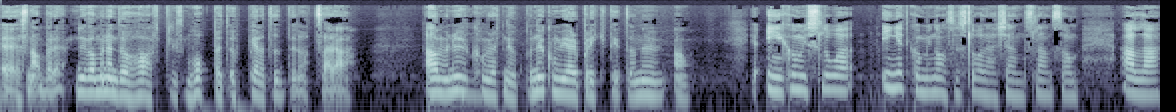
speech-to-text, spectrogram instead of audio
Eh, snabbare. Nu har man ändå haft liksom, hoppet upp hela tiden att så här, ja men nu Mm. kommer det öppna upp och nu kommer vi göra det på riktigt och nu, ja. Ja, inget kommer slå, inget kommer någonsin slå den här känslan som alla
